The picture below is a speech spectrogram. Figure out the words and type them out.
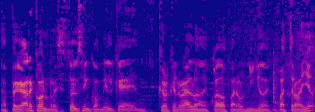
a pegar con resistol 5000 que creo que no era lo adecuado para un niño de cuatro años.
